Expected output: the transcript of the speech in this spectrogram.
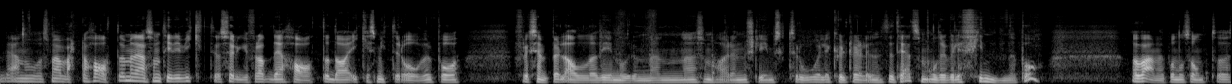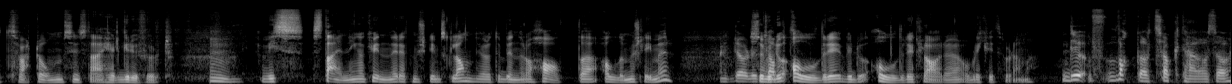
Det er noe som er verdt å hate, men det er samtidig viktig å sørge for at det hatet da ikke smitter over på f.eks. alle de nordmennene som har en muslimsk tro eller kulturell identitet, som aldri ville finne på å være med på noe sånt, og tvert om syns det er helt grufullt. Mm. Hvis steining av kvinner i et muslimsk land gjør at du begynner å hate alle muslimer, du så vil du, aldri, vil du aldri klare å bli kvitt problemet. Jo vakkert sagt her, altså.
